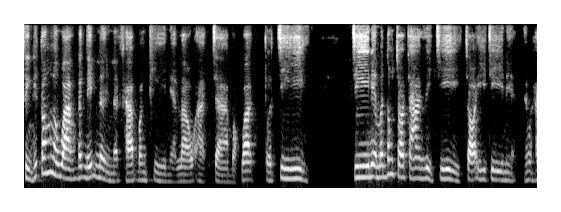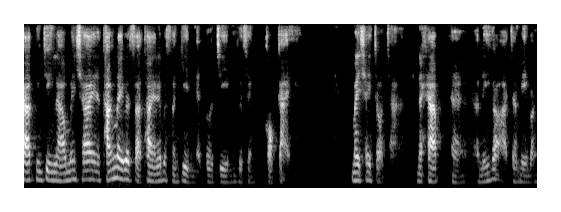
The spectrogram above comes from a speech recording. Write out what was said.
สิ่งที่ต้องระวังสักนิดหนึ่งนะครับ บางทีเนี่ยเราอาจจะบอกว่าตัว G G เนี่ยมันต้องจอจานสิ G จอ EG เนี่ยนะครับจริงๆแล้วไม่ใช่ทั้งในภาษาไทยและภาษาอังกฤษเนี่ยตัว G มันคือเสียงกอไก่ ไม่ใช่จอจานนะครับอันนี้ก็อาจจะมีบาง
